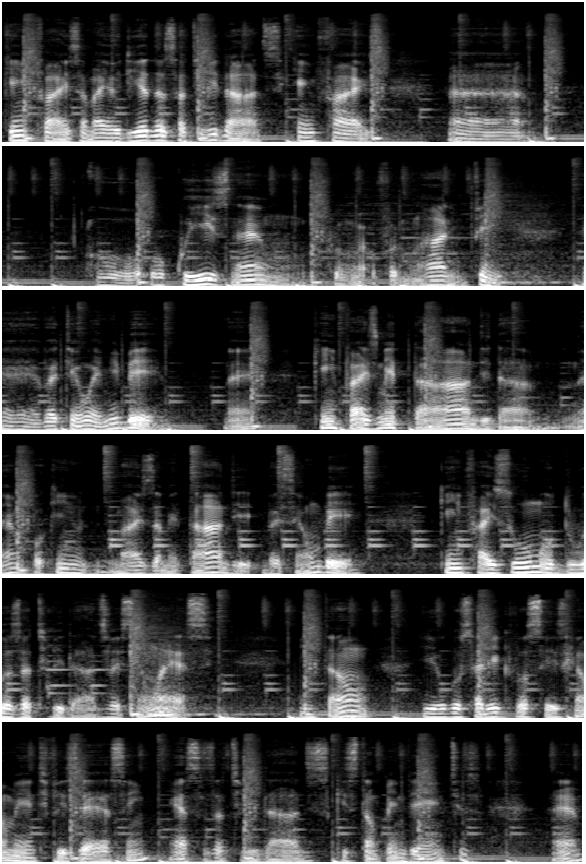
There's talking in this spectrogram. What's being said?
quem faz a maioria das atividades, quem faz é, o, o, quiz, né, um formulário, enfim, é, vai ter o MB, né? Quem faz metade da, né, um pouquinho mais da metade, vai ser um B. Quem faz uma ou duas atividades vai ser um S. Então, eu gostaria que vocês realmente fizessem essas atividades que estão pendentes. Né?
